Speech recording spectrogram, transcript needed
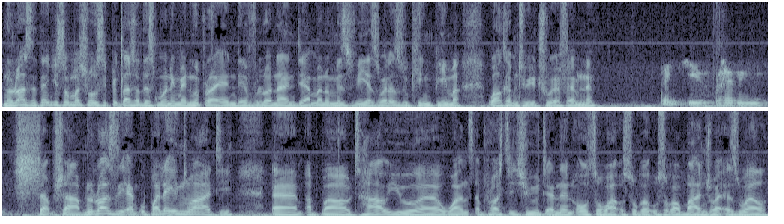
Nolwazi, thank you so much for usiphi ixesha this morning, man. Ngubrian Devulona ndihamba noMiss V as well as uKing Beamer. Welcome to you, True FM, ne? Thank you for having me. Sharp, sharp. Nolwazi, um, ubhale incwadi um, about how you were once a prostitute and then also usuka ubanjwa as well.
